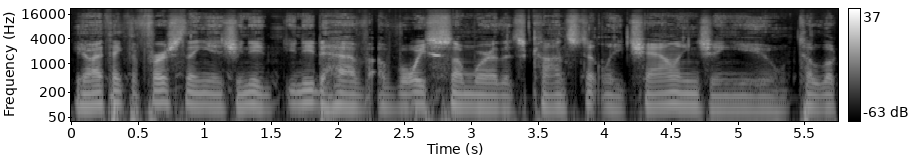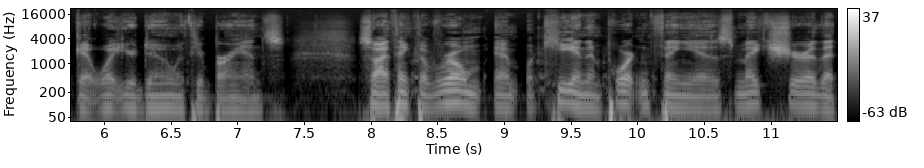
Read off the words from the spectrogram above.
You know, I think the first thing is you need you need to have a voice somewhere that's constantly challenging you to look at what you're doing with your brands. So I think the real um, key and important thing is make sure that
